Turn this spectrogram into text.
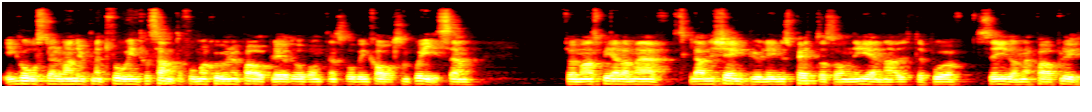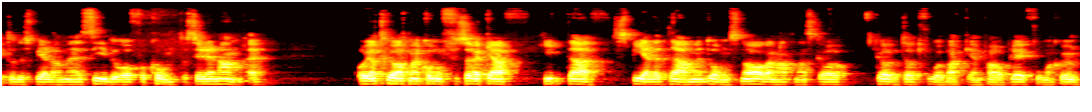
igår ställde man upp med två intressanta formationer i powerplay och då var inte ens Robin Karlsson på isen. För man spelar med Skladnichenko och Linus Pettersson i ena ute på sidan med paraplyt och du spelar med Sidorov och Kontos i den andra. Och jag tror att man kommer försöka hitta spelet där med dem snarare än att man ska gå över till två backar i en powerplay-formation.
